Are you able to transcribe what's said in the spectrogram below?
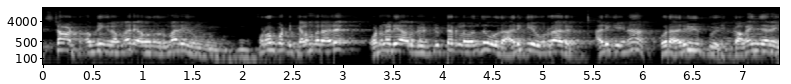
ஸ்டார்ட் அப்படிங்கிற மாதிரி அவர் ஒரு மாதிரி புறப்பட்டு கிளம்புறாரு. உடனடியாக அவருடைய ட்விட்டரில் வந்து ஒரு அறிக்கை விடுறாரு. அறிக்கைனா ஒரு அறிவிப்பு. கலைஞரை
